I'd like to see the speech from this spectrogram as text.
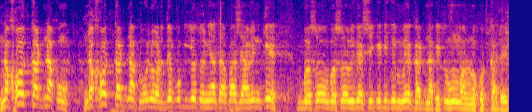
નખોદ કાઢ નાખું, નખોદ કાઢ નાખું. ઓલો અડધે પૂગી ગયો તો ત્યાં તા પાસે આવીને કે, બસો બસો વીઘા સીકી ડીકી મેં કાઢ નાખી. તું હું મારું નખોદ કાઢે?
